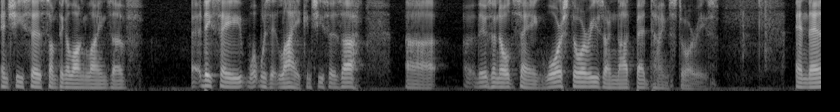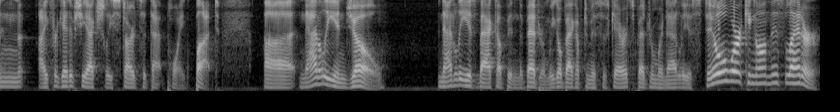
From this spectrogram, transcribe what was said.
And she says something along the lines of uh, they say, "What was it like?" And she says, "Uh, uh, uh, there's an old saying, war stories are not bedtime stories." And then I forget if she actually starts at that point, but uh, Natalie and Joe Natalie is back up in the bedroom. We go back up to Mrs. Garrett's bedroom where Natalie is still working on this letter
